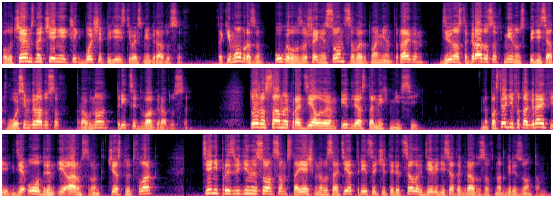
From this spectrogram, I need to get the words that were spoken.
Получаем значение чуть больше 58 градусов. Таким образом, угол возвышения Солнца в этот момент равен 90 градусов минус 58 градусов равно 32 градуса. То же самое проделываем и для остальных миссий. На последней фотографии, где Олдрин и Армстронг чествуют флаг, тени произведены Солнцем, стоящим на высоте 34,9 градусов над горизонтом.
